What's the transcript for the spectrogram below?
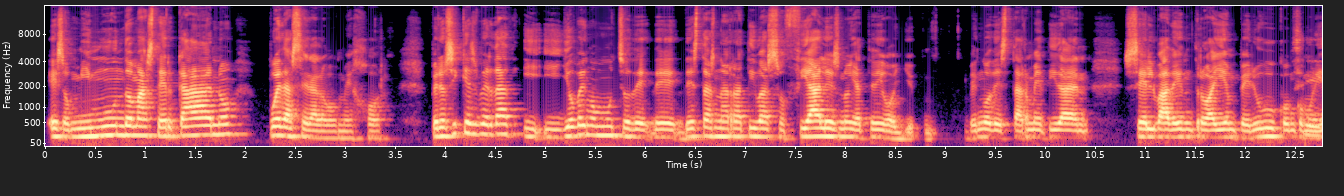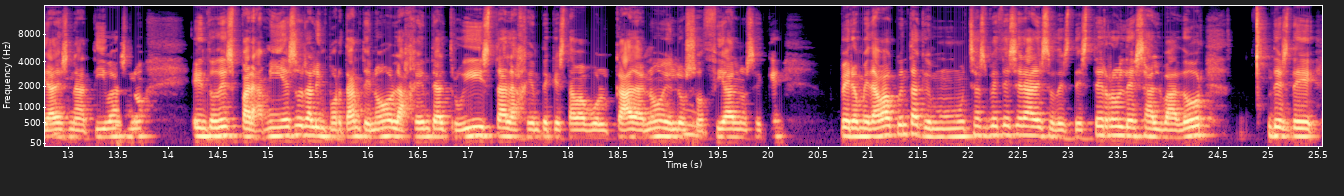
eso, mi mundo más cercano pueda ser algo mejor. Pero sí que es verdad, y, yo vengo mucho de, estas narrativas sociales, ¿no? Ya te digo, yo vengo de estar metida en selva dentro ahí en Perú, con comunidades nativas, ¿no? Entonces, para mí eso era lo importante, ¿no? La gente altruista, la gente que estaba volcada, ¿no? En lo mm. social, no sé qué. Pero me daba cuenta que muchas veces era eso, desde este rol de salvador, desde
